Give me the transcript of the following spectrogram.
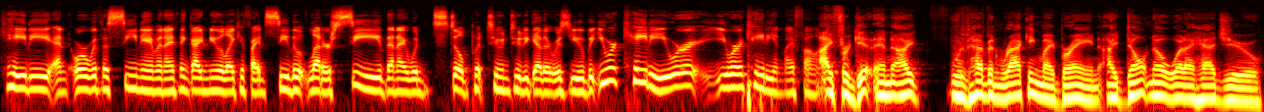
Katie and or with a C name. And I think I knew like if I'd see the letter C, then I would still put two and two together it was you. But you were Katie. You were you were a Katie in my phone. I forget, and I would have been racking my brain. I don't know what I had you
